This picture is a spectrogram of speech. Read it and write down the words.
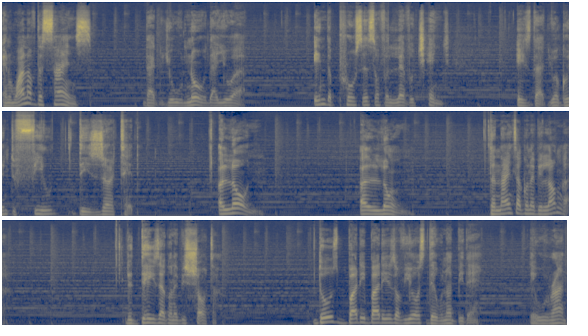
And one of the signs that you know that you are in the process of a level change is that you are going to feel deserted, alone. Alone. The nights are going to be longer, the days are going to be shorter. Those buddy buddies of yours, they will not be there, they will run.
